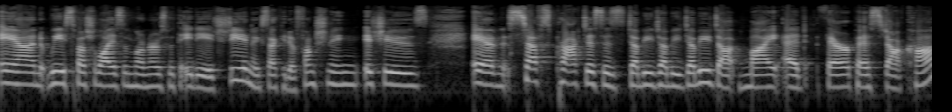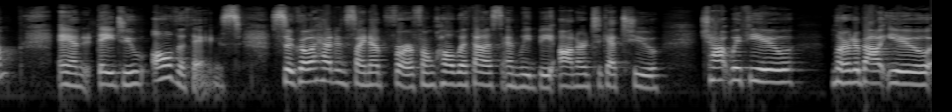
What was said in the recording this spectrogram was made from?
And we specialize in learners with ADHD and executive functioning issues. And Steph's practice is www.myedtherapist.com. And they do all the things. So go ahead and sign up for a phone call with us, and we'd be honored to get to chat with you, learn about you,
